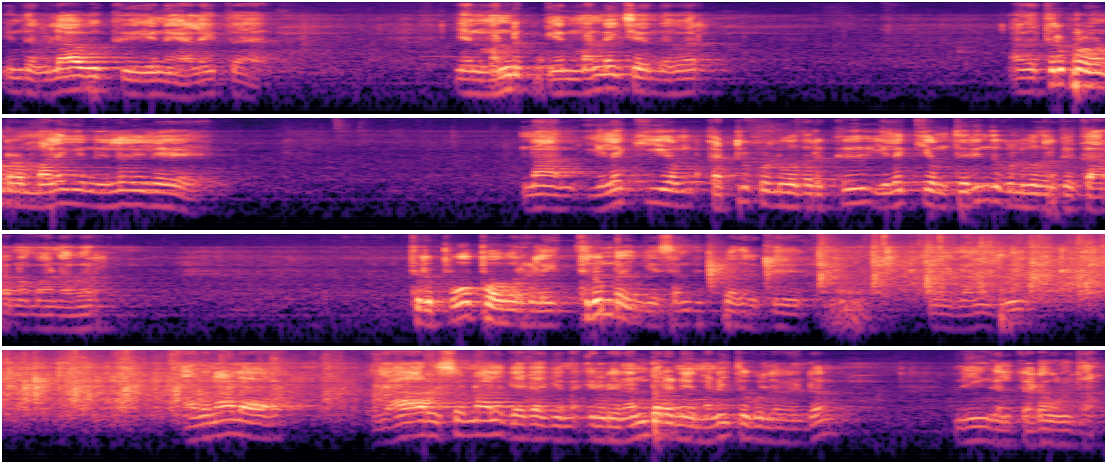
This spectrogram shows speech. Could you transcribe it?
இந்த விழாவுக்கு என்னை அழைத்த என் மண்ணு என் மண்ணை சேர்ந்தவர் அந்த திருப்பரங்குன்றம் மலையின் நிழலிலே நான் இலக்கியம் கற்றுக்கொள்வதற்கு இலக்கியம் தெரிந்து கொள்வதற்கு காரணமானவர். திரு போப்பு அவர்களை திரும்ப இங்கே சந்திப்பதற்கு நன்றி. அதனால் யார் சொன்னாலும் கேட்காக்க என்னுடைய நண்பரனை என்னை மன்னித்துக் கொள்ள வேண்டும். நீங்கள் கடவுள்தான்.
